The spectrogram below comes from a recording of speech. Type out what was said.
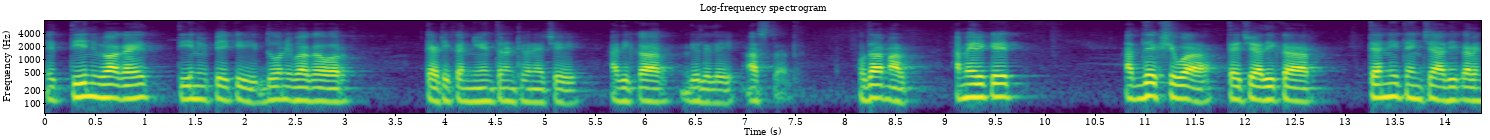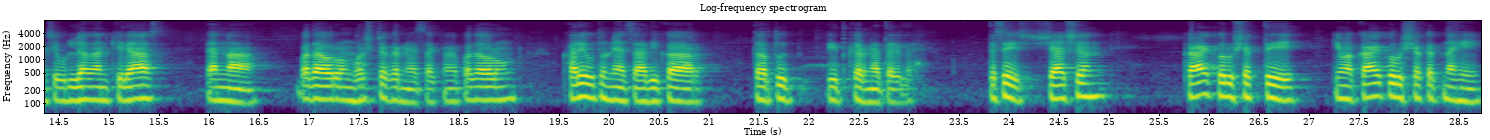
हे तीन विभाग आहेत. तीनपैकी दोन विभागावर त्या ठिकाणी नियंत्रण ठेवण्याचे अधिकार दिलेले असतात. उदाहरणार्थ अमेरिकेत अध्यक्ष वा त्याचे अधिकार त्यांनी त्यांच्या अधिकारांचे उल्लंघन केल्यास त्यांना पदावरून भ्रष्ट करण्याचा किंवा पदावरून खाली उतरण्याचा अधिकार तरतूदित करण्यात आलेला आहे. तसेच शासन काय करू शकते किंवा काय करू शकत नाही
